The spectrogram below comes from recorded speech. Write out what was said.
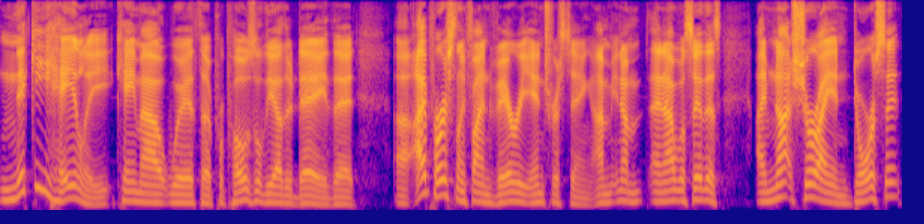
Nikki Haley came out with a proposal the other day that uh, I personally find very interesting. I mean, I'm, and I will say this: I'm not sure I endorse it,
